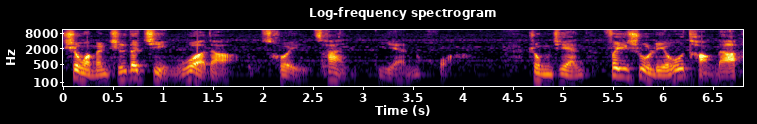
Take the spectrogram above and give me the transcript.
是我们值得紧握的璀璨年华，中间飞速流淌的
